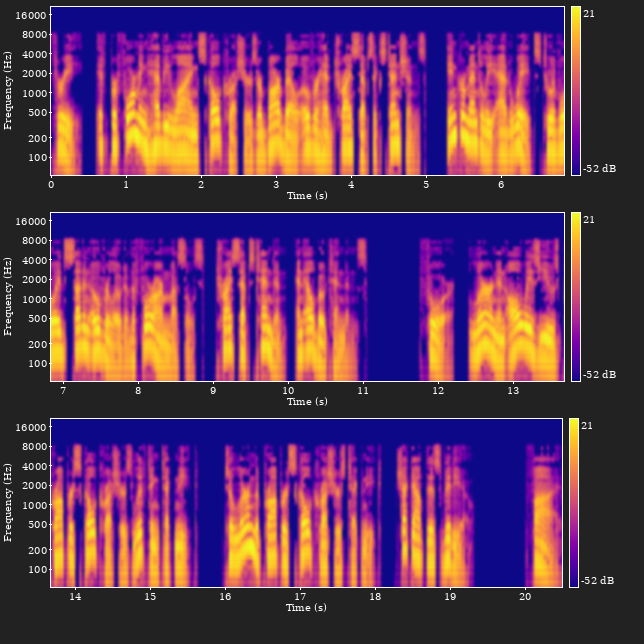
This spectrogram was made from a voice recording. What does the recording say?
3. If performing heavy lying skull crushers or barbell overhead triceps extensions, Incrementally add weights to avoid sudden overload of the forearm muscles, triceps tendon, and elbow tendons. 4. Learn and always use proper skull crushers lifting technique. To learn the proper skull crushers technique, check out this video. 5.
